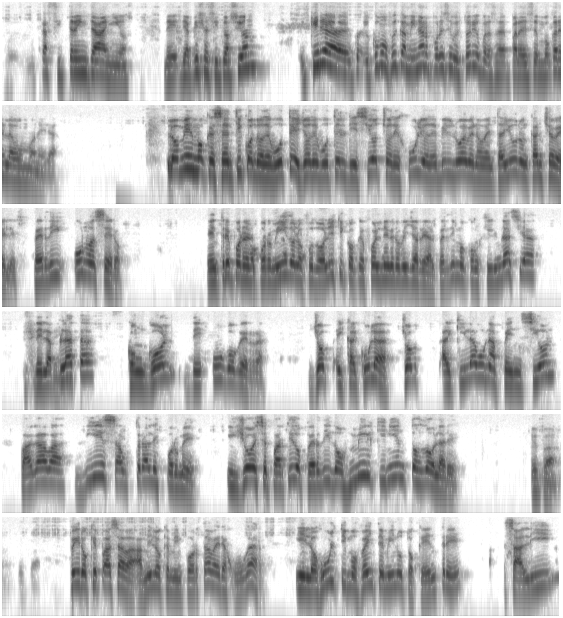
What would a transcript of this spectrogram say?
casi 30 años de, de aquella situación, era, ¿Cómo fue caminar por ese vestuario para, desembocar en la bombonera? Lo mismo que sentí cuando debuté. Yo debuté el 18 de julio de 1991 en Cancha Vélez. Perdí 1 a 0. Entré por, el, por mi ídolo futbolístico que fue el Negro Villarreal. Perdimos con Gimnasia de La Plata con gol de Hugo Guerra. Yo, y calcula, yo alquilaba una pensión, pagaba 10 australes por mes y yo ese partido perdí 2.500 dólares. Pero ¿qué pasaba? A mí lo que me importaba era jugar. Y en los últimos 20 minutos que entré, salí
